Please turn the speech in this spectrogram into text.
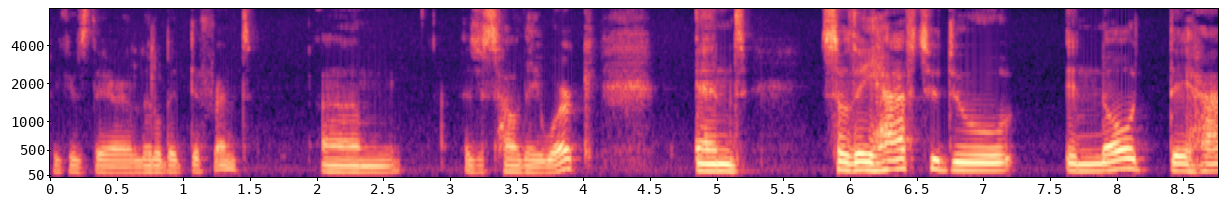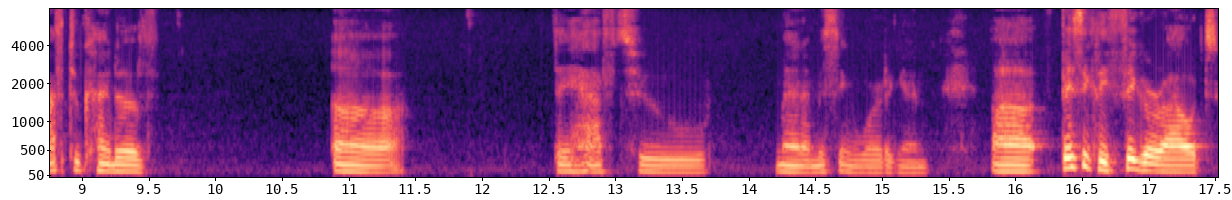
because they're a little bit different. Um, it's just how they work. And so they have to do, in Node, they have to kind of, uh, they have to, man, I'm missing a word again. Uh, basically, figure out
